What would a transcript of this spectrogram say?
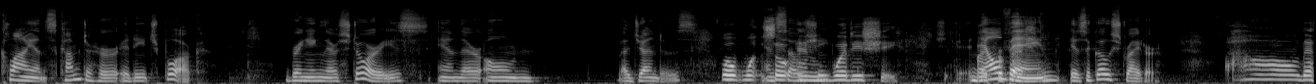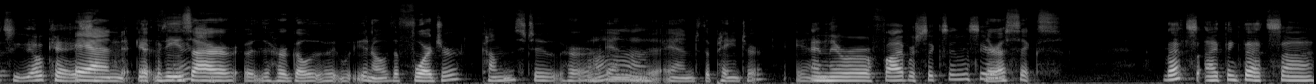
clients come to her in each book, bringing their stories and their own agendas. Well, what, And so, so and she- what is she? Nell. Bain is a ghostwriter. Oh, that's okay. so and get the these connection. are uh, her go you know the forger comes to her and and the painter and, Ah. And there are five or six in the series. there are six That's. I think that's. Uh,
